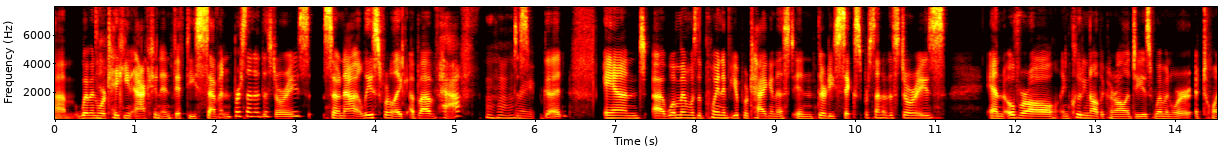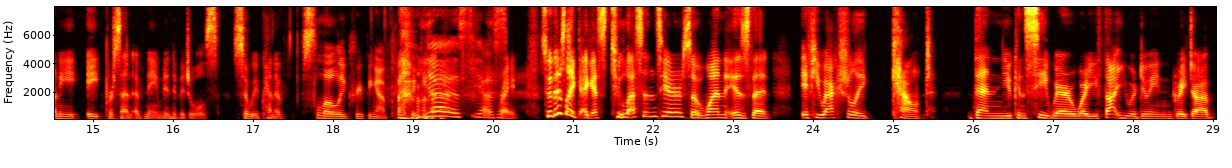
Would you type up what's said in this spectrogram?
Um, women were taking action in 57% of the stories. So now at least we're like above half. Mm-hmm. Right. good. And a woman was the point of view protagonist in 36% of the stories. And overall, including all the chronologies, women were at 28% of named individuals. So we've kind of, Slowly creeping up. yes, yes. right. So there's like, I guess, two lessons here. So one is that if you actually count, then you can see where where you thought you were doing a great job,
